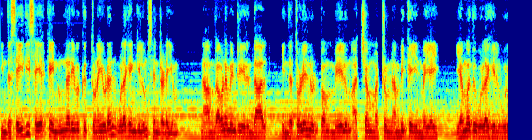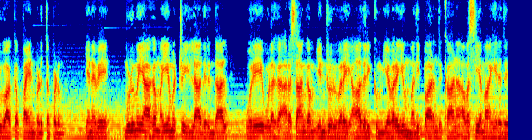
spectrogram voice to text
இந்த செய்தி செயற்கை நுண்ணறிவுக்கு துணையுடன் உலகெங்கிலும் சென்றடையும். நாம் கவனமின்றி இருந்தால் இந்த தொழில்நுட்பம் மேலும் அச்சம் மற்றும் நம்பிக்கையின்மையை எமது உலகில் உருவாக்க பயன்படுத்தப்படும். எனவே முழுமையாக மையமற்று இல்லாதிருந்தால் ஒரே உலக அரசாங்கம் என்றொருவரை ஆதரிக்கும் எவரையும் மதிப்பார்ந்து காண அவசியமாகிறது.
